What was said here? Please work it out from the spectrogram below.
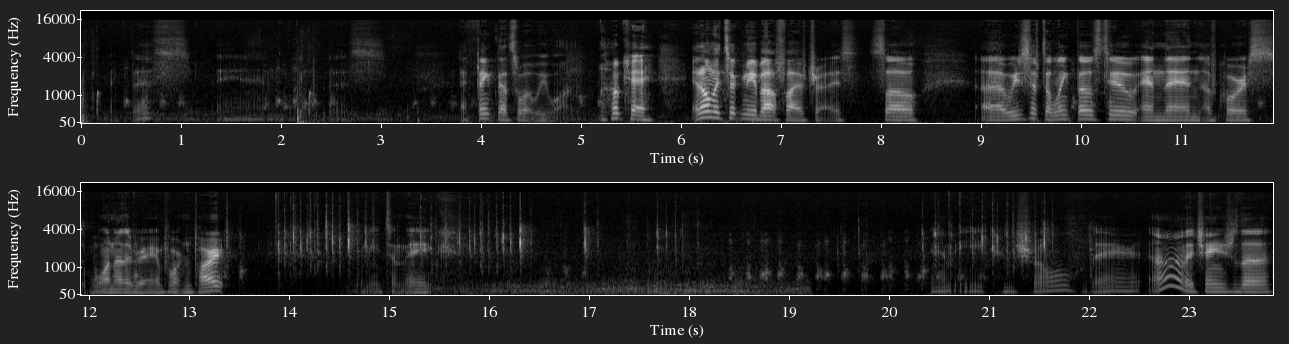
Like this. And like this. I think that's what we want. Okay, it only took me about five tries. So uh, we just have to link those two, and then, of course, one other very important part. We need to make ME control there. Oh, they changed the...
